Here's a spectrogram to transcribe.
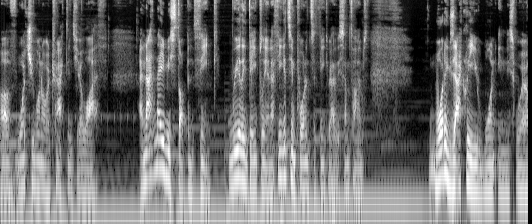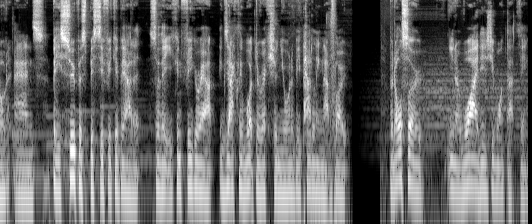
of what you want to attract into your life. And that made me stop and think really deeply. And I think it's important to think about this sometimes. What exactly you want in this world and be super specific about it so that you can figure out exactly what direction you want to be paddling that boat. But also, you know, why it is you want that thing.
